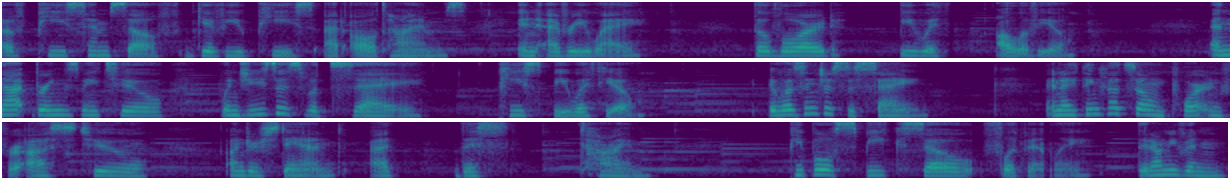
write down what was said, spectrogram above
of peace himself give you peace at all times, in every way. The Lord be with all of you. And that brings me to when Jesus would say, Peace be with you it wasn't just a saying. And I think that's so important for us to understand at this time. People speak so flippantly. They don't even,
